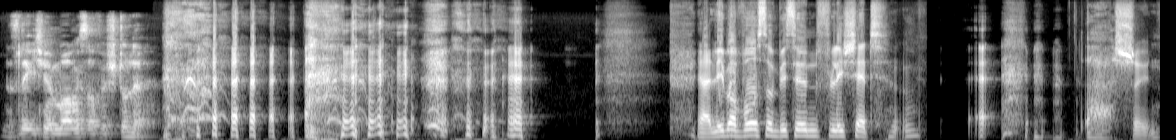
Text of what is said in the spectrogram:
Das lege ich mir morgens auf eine Stulle. ja, Leberwurst so ein bisschen Fléchette. ah, schön.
